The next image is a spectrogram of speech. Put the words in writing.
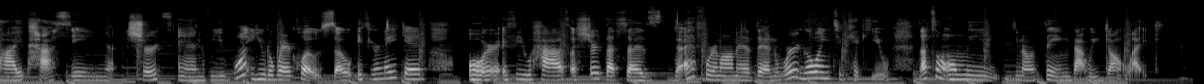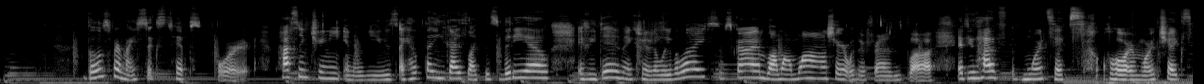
bypassing shirts and we want you to wear clothes. So if you're naked or if you have a shirt that says the F word on it, then we're going to kick you. That's the only, you know, thing that we don't like those were my six tips for passing trainee interviews. I hope that you guys liked this video. If you did, make sure to leave a like, subscribe, blah, blah, blah, share it with your friends, blah. If you have more tips or more tricks,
